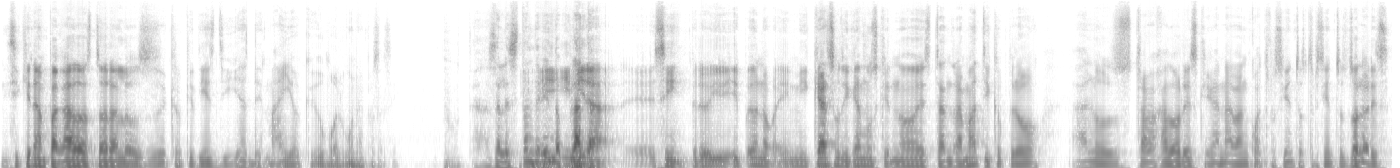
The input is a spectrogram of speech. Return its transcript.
Ni siquiera han pagado hasta ahora los, creo que 10 días de mayo que hubo alguna cosa así. O sea, les están debiendo Y- y plata. mira, eh, sí, pero y- bueno, en mi caso digamos que no es tan dramático, pero a los trabajadores que ganaban 400, 300 dólares,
